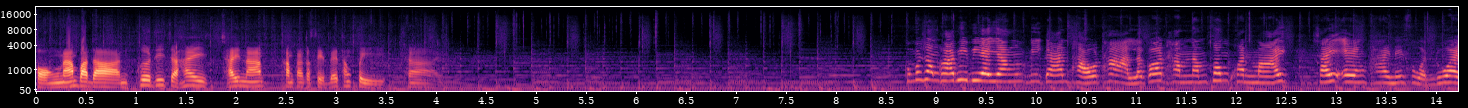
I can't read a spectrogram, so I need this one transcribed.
ของน้ำบาดาลเพื่อที่จะให้ใช้น้ำทำการเกษตรได้ทั้งปีใช่คุณผู้ชมคะพี่เบียร์ยังมีการเผาถ่านแล้วก็ทำน้ำส้มควันไม้ใช้เองภายในสวนด้วย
